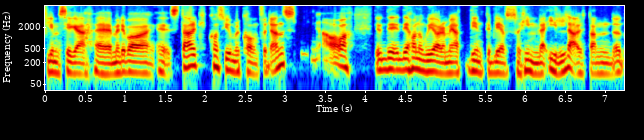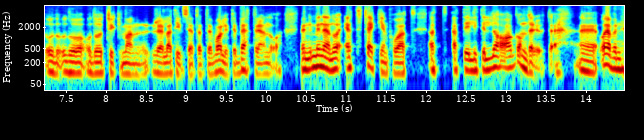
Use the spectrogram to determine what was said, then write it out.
flimsiga, eh, men det var eh, stark consumer confidence. Ja, det, det, det, har nog att göra med att det inte blev så himla illa, utan, och, och, då, och då tycker man relativt sett att det var lite bättre ändå. Men, men ändå ett tecken på att, att, att det är lite lagom där ute. Eh, och även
